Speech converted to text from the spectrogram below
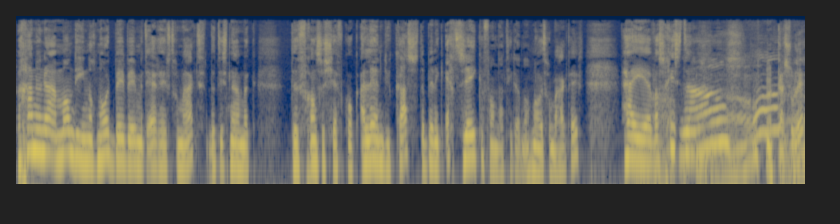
We gaan nu naar een man die nog nooit BB met R heeft gemaakt. Dat is namelijk de Franse chefkok Alain Ducasse. Daar ben ik echt zeker van dat hij dat nog nooit gemaakt heeft. Hij uh, was gisteren... Nou. Oh. Cassoulet?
